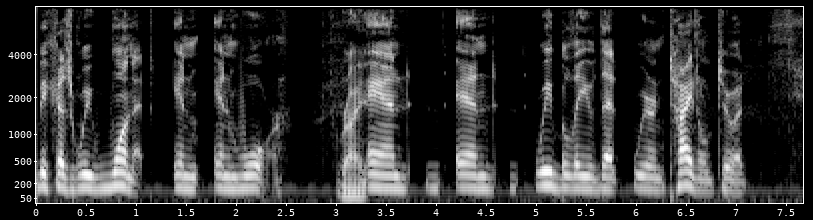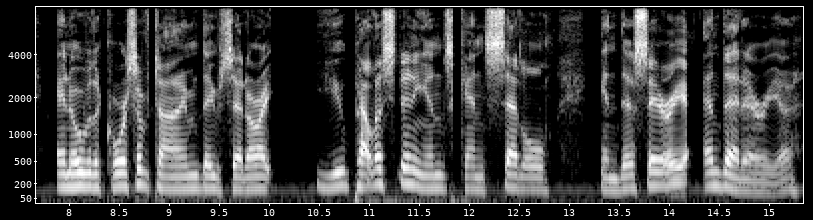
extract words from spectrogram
because we won it in in war. right. And and we believe that we're entitled to it. And over the course of time they've said, All right, you Palestinians can settle in this area and that area.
